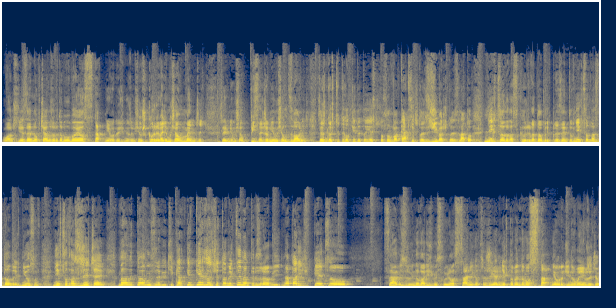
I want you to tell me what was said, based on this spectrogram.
Łącznie ze mną. Chciałem, żeby to były moje ostatnie urodziny, żebym się już kurwa nie musiał męczyć, żebym nie musiał pisać, żebym nie musiał dzwonić. W zależności od tego, kiedy to jest, czy to są wakacje, czy to jest zima, czy to jest lato. Nie chcę od was kurwa dobrych prezentów, nie chcę od was dobrych newsów, nie chcę od was życzeń. Mały Tomuś zrobił ci kartkę, pierdol się Tomek, co mam tym zrobić? Napalić w piecu, Sami zrujnowaliśmy swój los, sami go przeżyjemy. Niech to będą ostatnie urodziny w moim życiu.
